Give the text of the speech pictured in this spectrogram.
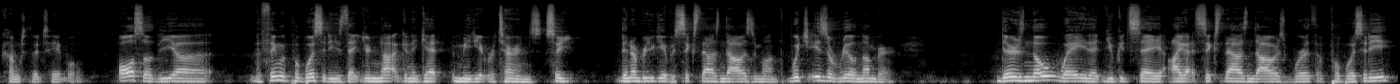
come to the table. Also, the uh, the thing with publicity is that you're not going to get immediate returns. So the number you gave was six thousand dollars a month, which is a real number. There's no way that you could say I got six thousand dollars worth of publicity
